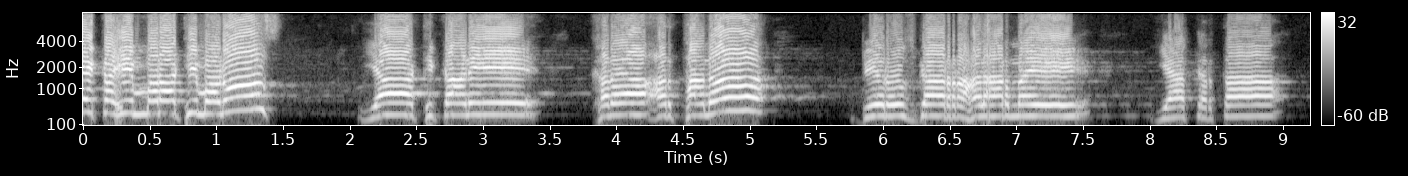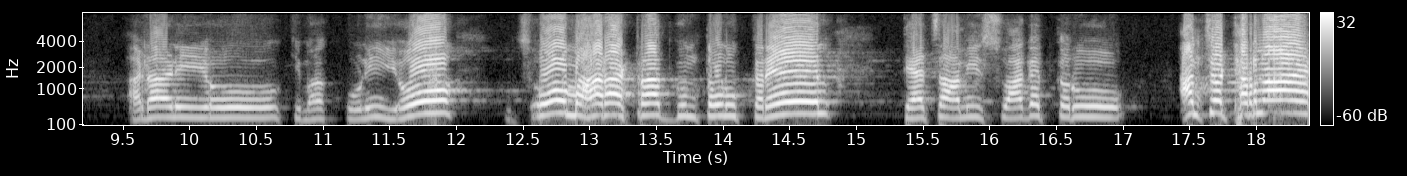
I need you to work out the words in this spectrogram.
एकही मराठी माणूस या ठिकाणी खऱ्या अर्थानं बेरोजगार राहणार नाही. याकरता अडाणी यो किंवा कोणी यो जो महाराष्ट्रात गुंतवणूक करेल त्याचं आम्ही स्वागत करू. आमचं ठरलंय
